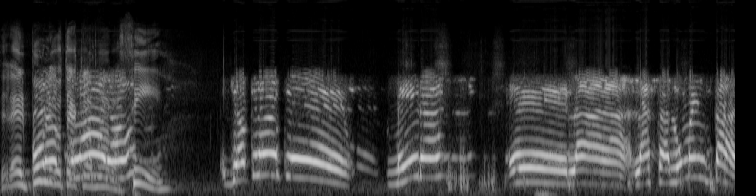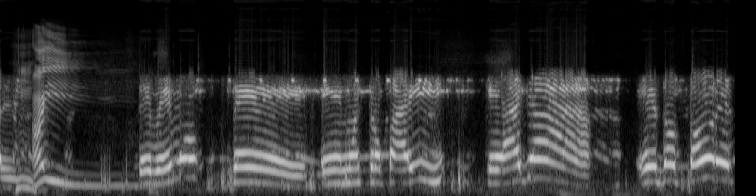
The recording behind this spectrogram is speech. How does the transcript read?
El Pero público te claro, aclamaba. Sí. Yo creo que, mira, eh, la, la salud mental ¡Ay! debemos de, en nuestro país, que haya eh, doctores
